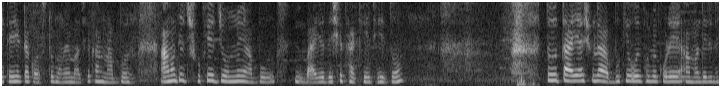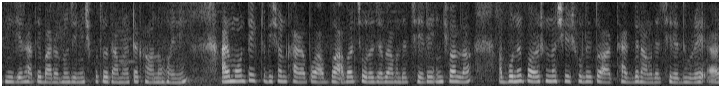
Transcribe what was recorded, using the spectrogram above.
এটাই একটা কষ্ট মনের মাঝে। কারণ আব্বু আমাদের সুখের জন্যই আব্বু বাইরের দেশে থাকে যেহেতু। তো তাই আসলে আব্বুকে ওইভাবে করে আমাদের নিজের হাতে বানানো জিনিসপত্র তেমন একটা খাওয়ানো হয়নি। আর মনটা একটু ভীষণ খারাপও, আব্বু আবার চলে যাবে আমাদের ছেড়ে ইনশাল্লাহ বোনের পড়াশোনা শেষ হলে তো আর থাকবেন আমাদের ছেড়ে দূরে আর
